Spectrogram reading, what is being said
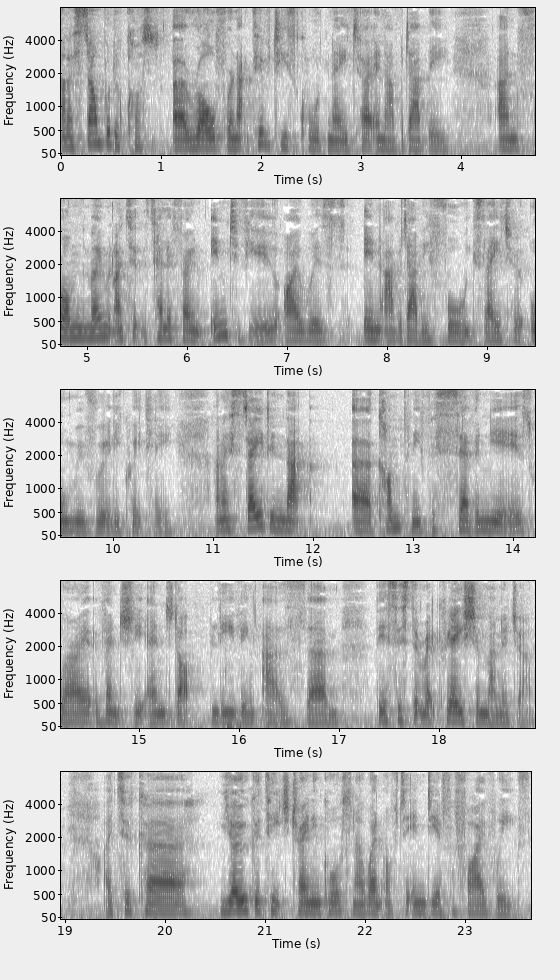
And I stumbled across a role for an activities coordinator in Abu Dhabi. And from the moment I took the telephone interview, I was in Abu Dhabi four weeks later. It all moved really quickly. And I stayed in that uh, company for seven years, where I eventually ended up leaving as um, the assistant recreation manager. I took a yoga teacher training course and I went off to India for five weeks.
